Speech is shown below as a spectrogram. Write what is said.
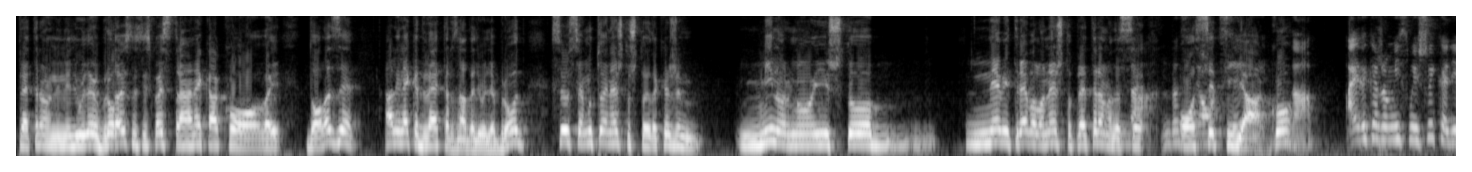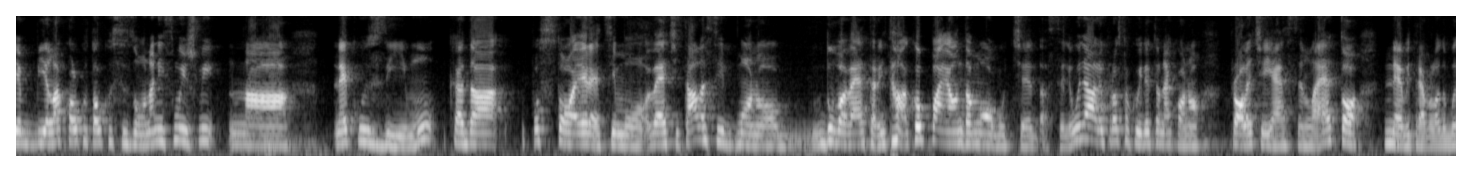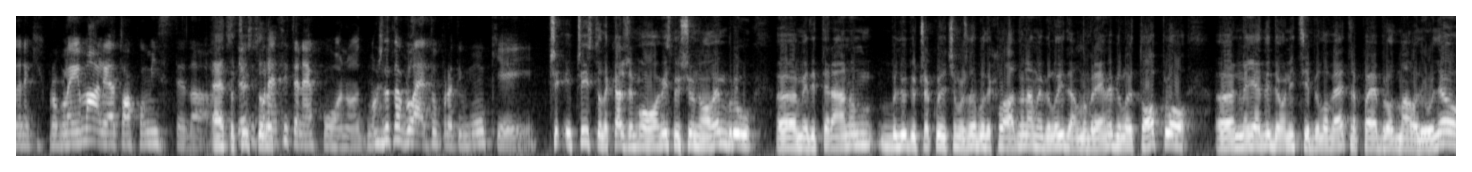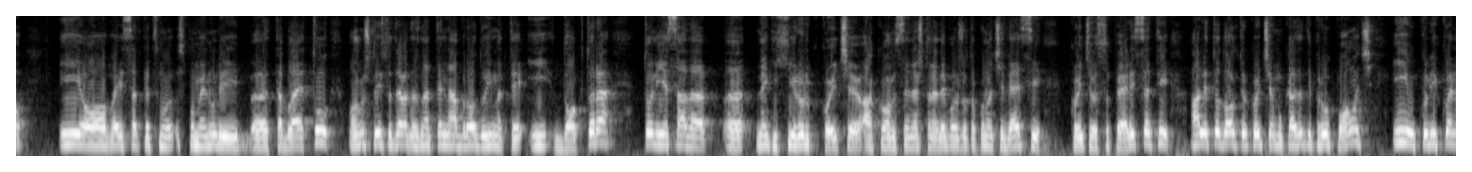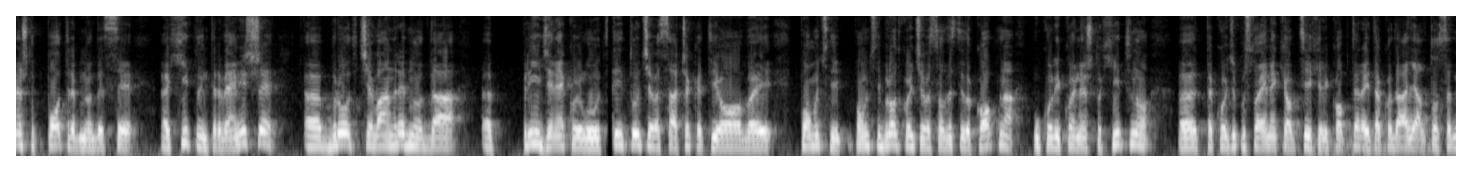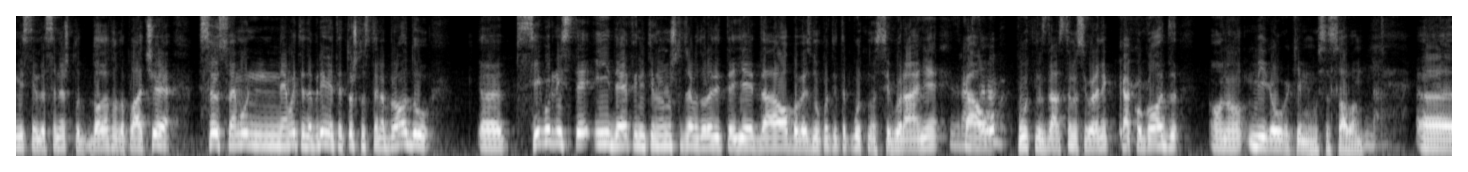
pretrano ne ljuljaju brod. Zavisnosti s koje strane kako ovaj, dolaze, ali nekad vetar zna da ljulja brod. Sve u svemu to je nešto što je, da kažem, minorno i što ne bi trebalo nešto preterano da se, da, da se oseti, oseti jako. Da. Ajde kažem, mi smo išli kad je bila koliko toliko sezona, nismo išli na neku zimu kada postoje recimo veći talasi, ono, duva vetar i tako, pa je onda moguće da se ljulja, ali prosto ako idete neko ono proleće, jesen, leto, ne bi trebalo da bude nekih problema, ali eto ako mislite da eto, da čisto ponesite da... neku, ono, možda tabletu protiv muke i... Či, čisto da kažem, ovo, mi smo išli u novembru, e, Mediteranom, ljudi očekuju da će možda da bude hladno, nama je bilo idealno vreme, bilo je toplo, e, na jednoj deonici je bilo vetra, pa je brod malo ljuljao. I ovaj, sad kad smo spomenuli e, tabletu, ono što isto treba da znate, na brodu imate i doktora, to nije sada uh, neki hirurg koji će, ako vam se nešto ne daj Bože u toku noći desi, koji će vas operisati, ali je to doktor koji će vam ukazati prvu pomoć i ukoliko je nešto potrebno da se uh, hitno interveniše, uh, brod će vanredno da uh, priđe nekoj luci, tu će vas sačekati ovaj, pomoćni, pomoćni brod koji će vas odvesti do kopna ukoliko je nešto hitno. E, takođe postoje neke opcije helikoptera i tako dalje, ali to sad mislim da se nešto dodatno doplaćuje. Sve u svemu nemojte da brinete to što ste na brodu, e, sigurni ste i definitivno ono što treba da uradite je da obavezno uplatite putno osiguranje kao putno zdravstveno osiguranje kako god ono mi ga uvek imamo sa sobom. Da.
